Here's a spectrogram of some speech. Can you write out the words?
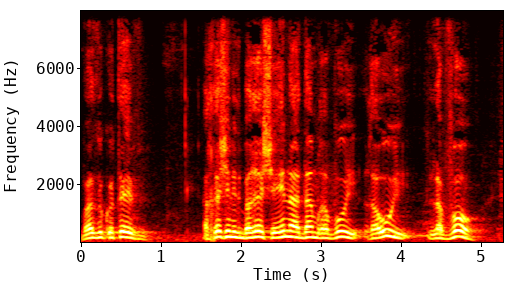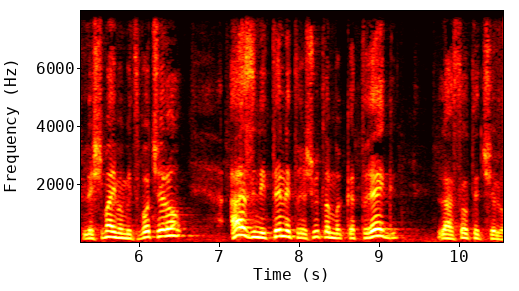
ואז הוא כותב, אחרי שנתברר שאין האדם ראוי, ראוי לבוא לשמה עם המצוות שלו, אז ניתנת רשות למקטרג לעשות את שלו.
